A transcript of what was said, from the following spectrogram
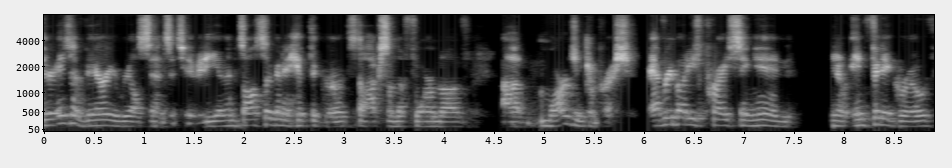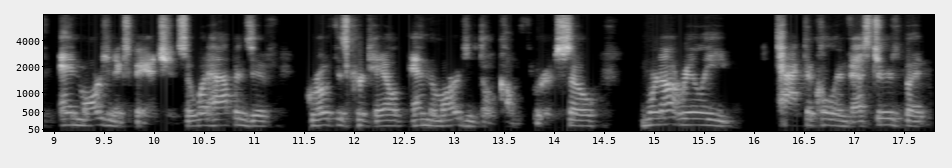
there is a very real sensitivity. And it's also going to hit the growth stocks on the form of uh, margin compression. Everybody's pricing in you know, infinite growth and margin expansion. So what happens if growth is curtailed and the margins don't come through? So we're not really tactical investors, but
